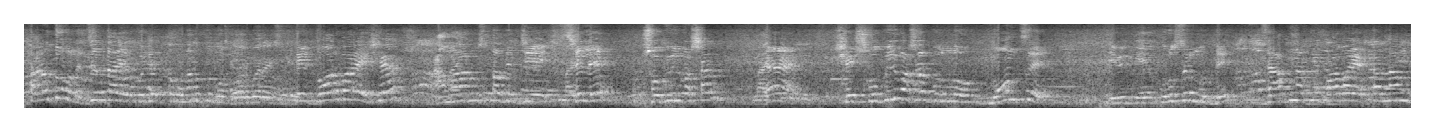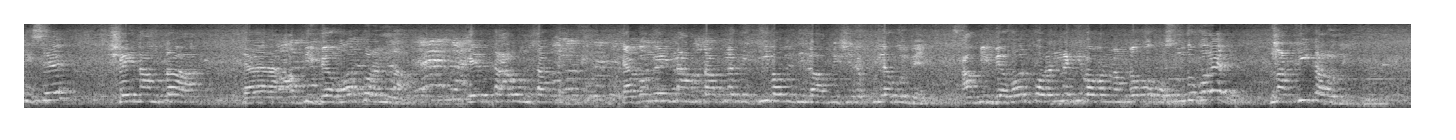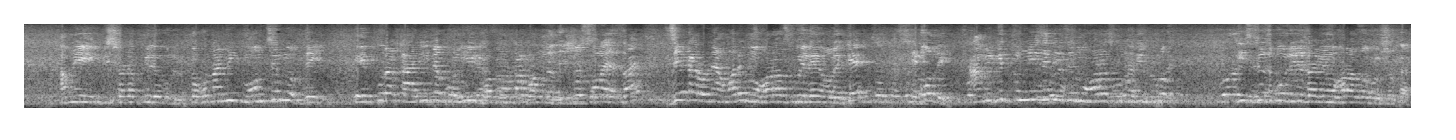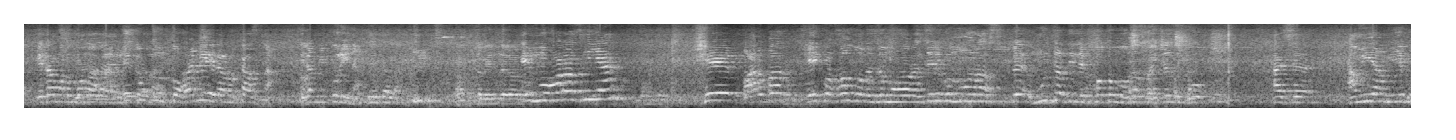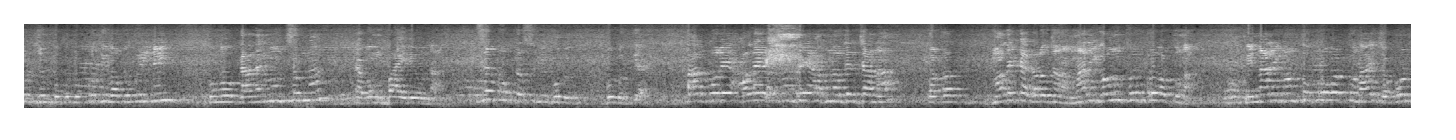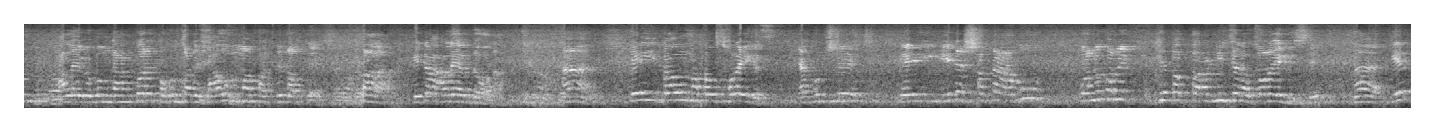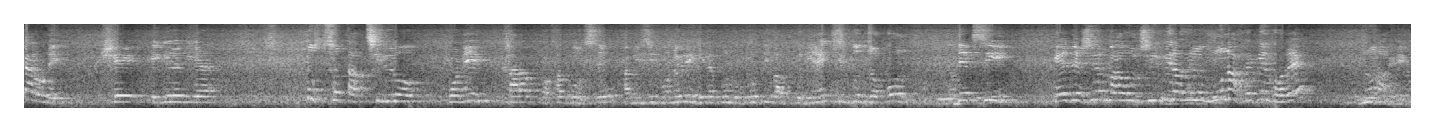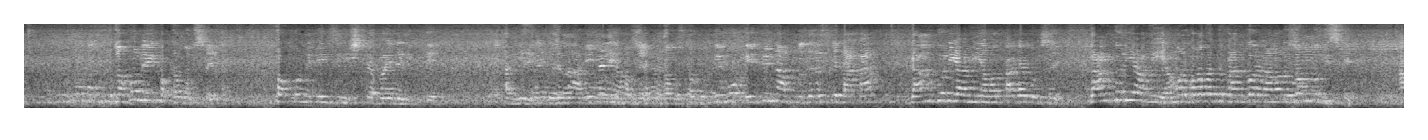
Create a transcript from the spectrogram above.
তারা তো বলে যে তাই ওইটা তো ওনারা তো বলে। দরবারে এসে। এই দরবারে এসে আমার উস্তাদের যে ছেলে শফিল বাসার হ্যাঁ সেই শফিল বাসার বলল মঞ্চে উরুসের মধ্যে যে আপনাকে বাবা একটা নাম দিছে, সেই নামটা আপনি ব্যবহার করেন না। এর কারণটা কি? এবং এই নামটা আপনাকে কীভাবে দিল আপনি সেটা খুলে বলবেন। আপনি ব্যবহার করেন না কি বাবার নামটা পছন্দ করেন? না, কি কারণে? আমি এই বিষয়টা খুলে বললাম। তখন আমি মঞ্চের মধ্যে এই পুরো কাহিনীটা বলি ঘটনাটা বাংলাদেশে ছড়ায় যায়। যে কারণে আমার মহারাজ বলে অনেকে বলে। আমি কিন্তু নিজে নিজে মহারাজ কোনোদিন স্টেজে বলি যে আমি মহারাজ এটা আমার বলা এ পর্যন্ত হয় না এটা আমার কাজ না। এটা আমি করি না। এই মহারাজ নিয়ে সে বারবার এই কথাও বলে যে মহারাজ যেরকম মহারাজ মুদ্রা দিলে কত মহারাজ আচ্ছা আমি আমি এ পর্যন্ত কোনো প্রতিবাদ করি নাই কোনো গানের মঞ্চেও না এবং বাইরেও না। যে বলতে শুনি বলুক বলুক দেয়। তারপরে আলায় আপনাদের জানা অর্থাৎ মালিক এগারো জানা, নারী গ্রন্থ প্রবর্তনা। এই নারী গ্রন্থ প্রবর্তনায় যখন আলাই বেগম গান করে, তখন তার বাউল মাথা খেতাব দেয় তারা, এটা আলেয়ার দেওয়া না। হ্যাঁ এই বাউল মাথাও ছড়াই গেছে। এখন সে এই, এটার সাথে আরও অনেক অনেক খেতাব তারা নিজেরা জড়াই দিচ্ছে হ্যাঁ এর কারণে সে এগুলো নিয়ে তুচ্ছ তাচ্ছিল্য অনেক খারাপ কথা বলছে। আমি জীবনেও এগুলো কোনো প্রতিবাদ করি নাই, কিন্তু যখন দেখছি এ দেশের বাউল শিল্পীরা হলো মুনাফেকের ঘরে মুনাফেক। যখন এই কথা বলছে তখন এই জিনিসটা মাইনে নিতে পারি নাই। যে না, এটাই আমাদের ব্যবস্থা করে দিব। এই জন্য আপনাদের আজকে ডাকা গান করি আমি আমার কাকা বলছে গান করি আমি আমার বাবা তো গান করেন আমার জন্ম দিচ্ছে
